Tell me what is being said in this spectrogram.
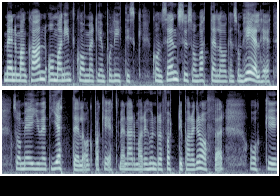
Men man kan, om man inte kommer till en politisk konsensus om vattenlagen som helhet, som är ju ett jättelagpaket med närmare 140 paragrafer. Och eh,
